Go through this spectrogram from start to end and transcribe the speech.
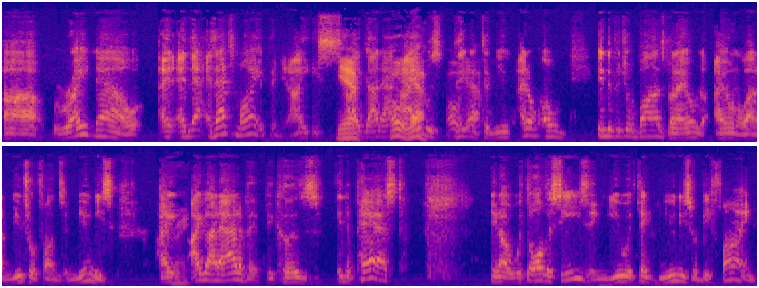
Uh, right now, and, and, that, and, that's my opinion. I, yeah. I got out. Oh, yeah. I was oh, yeah. into I don't own individual bonds, but I own I own a lot of mutual funds and munis. I right. I got out of it because in the past, you know, with all this easing, you would think munis would be fine.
